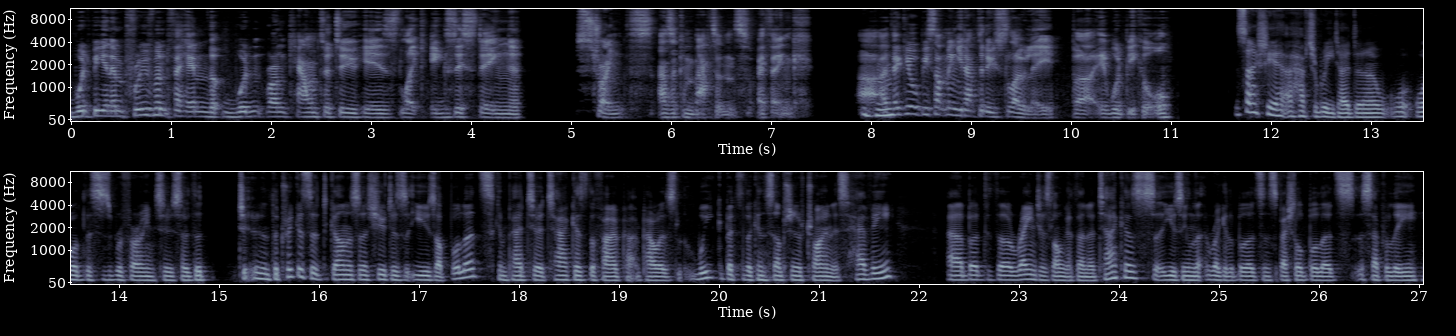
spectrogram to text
would be an improvement for him that wouldn't run counter to his, like, existing strengths as a combatant, I think. Uh, I Mhm. think it would be something you'd have to do slowly, but it would be cool. This actually I have to read. I don't know what, what this is referring to. So the the triggers that gunners and shooters use are bullets. Compared to attackers, the firepower is weak, but the consumption of Trion is heavy. Uh, but the range is longer than attackers, uh, using regular bullets and special bullets separately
